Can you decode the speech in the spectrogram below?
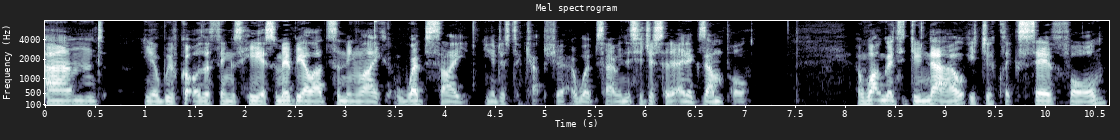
And you know, we've got other things here. So maybe I'll add something like website, you know, just to capture a website. I mean, this is just a, an example. And what I'm going to do now is just click Save Form.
